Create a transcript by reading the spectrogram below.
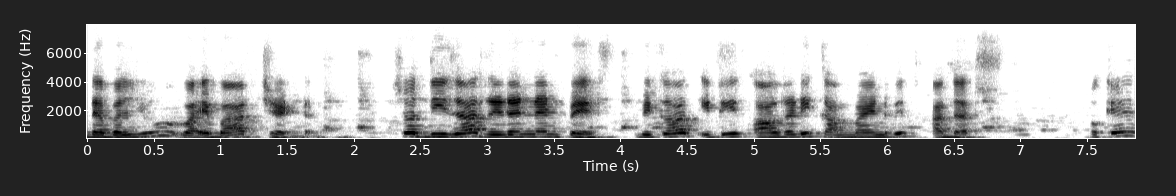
W, Y bar, Z. So these are redundant pairs because it is already combined with others. Okay.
